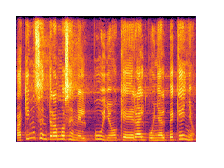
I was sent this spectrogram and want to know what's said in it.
Aquí nos centramos en el puño, que era el puñal pequeño.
